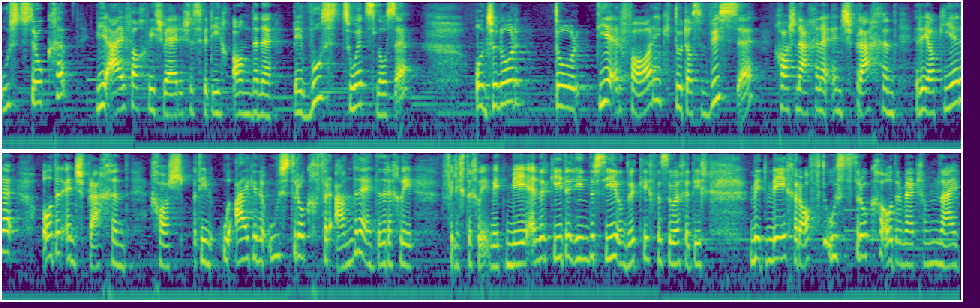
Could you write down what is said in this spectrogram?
auszudrücken, wie einfach, wie schwer ist es für dich, anderen bewusst zuzulassen. Und schon nur durch diese Erfahrung, durch das Wissen, kannst nachher entsprechend reagieren oder entsprechend kannst deinen eigenen Ausdruck verändern. Entweder ein bisschen, vielleicht ein bisschen mit mehr Energie dahinter sein und wirklich versuchen, dich mit mehr Kraft auszudrücken oder merken, nein,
